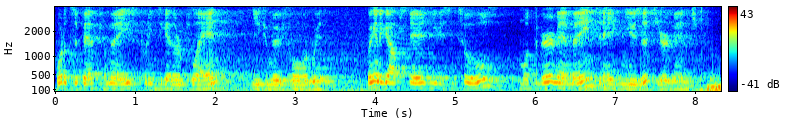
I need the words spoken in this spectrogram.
What it's about for me is putting together a plan you can move forward with. We're going to go upstairs and give you some tools on what the Mirror Man means and how you can use it to your advantage.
